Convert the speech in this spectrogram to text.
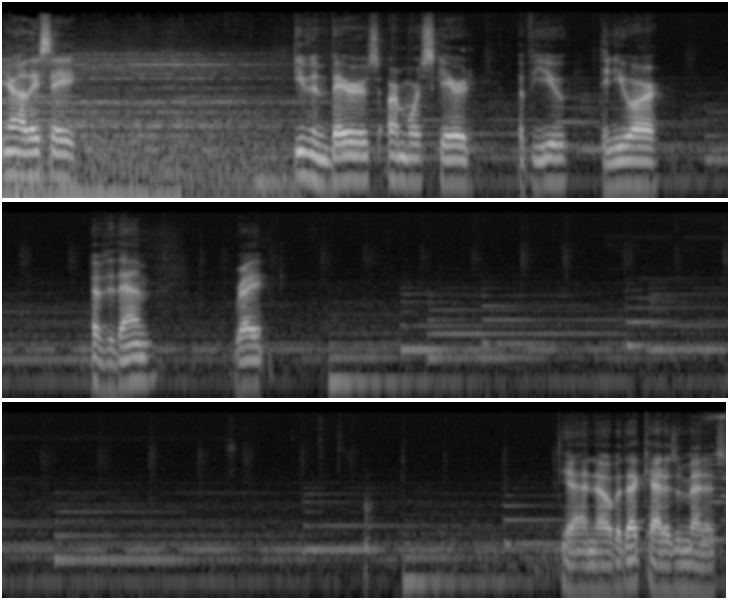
You know how they say even bears are more scared of you than you are of them, right? Yeah, no, but that cat is a menace.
